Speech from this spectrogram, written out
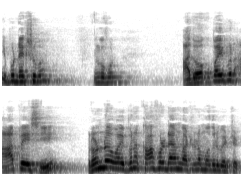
ఇప్పుడు నెక్స్ట్ బా ఇంకో ఫోటో. అది ఒక వైపున ఆపేసి రెండో వైపున కాఫర్ డ్యామ్ కట్టడం మొదలుపెట్టాడు.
